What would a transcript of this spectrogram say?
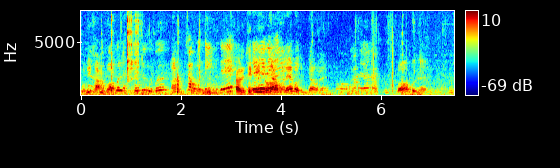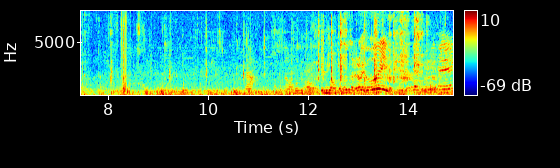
ผมมีข่าวบอกเบิ่งเลยไปซื้อเบิ่งเข่านิดนิดเด้เขาติดเมนูเจ้าหมดแล้วบอกทุกเจ้าหมดแล้วมาให้แล้วนะบอกคุณแล้ว เอามึงเป็นห่วง กับมึงกันเลยเอ้ยแย่งมึงเอง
